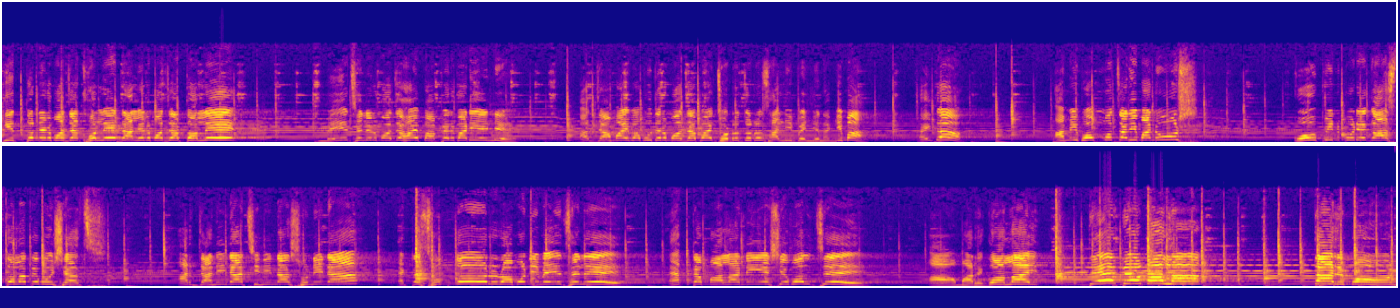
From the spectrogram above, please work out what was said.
কীর্তনের মজা খোলে, ডালের মজা তলে। মেয়ে ছেলের মজা হয় বাপের বাড়ি এলে। আর জামাই বাবুদের মজা পায় ছোট ছোট শালি পেলে। নাকি মা? তাই তো? আমি ব্রহ্মচারী মানুষ। কৌপিন পরে গাছতলাতে বসে আছি। আর জানি না, চিনি না, শুনি না, একটা সুন্দর রমণী মেয়ে ছেলে একটা মালা নিয়ে এসে বলছে, আমার গলায় দেবে মালা। তার মন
